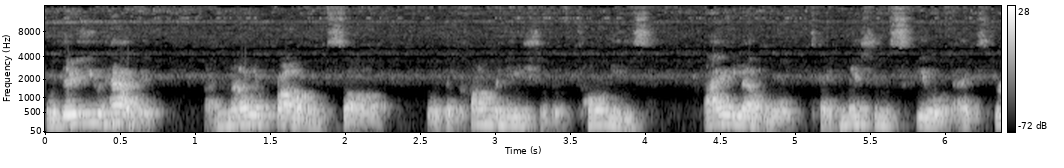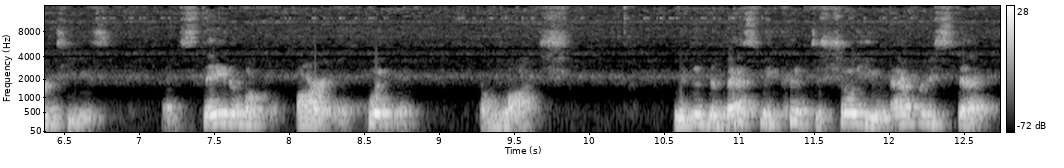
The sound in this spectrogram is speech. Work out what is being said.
Well, there you have it. Another problem solved with a combination of Tony's high-level technician skill expertise and state-of-the-art equipment from launch. We did the best we could to show you every step,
